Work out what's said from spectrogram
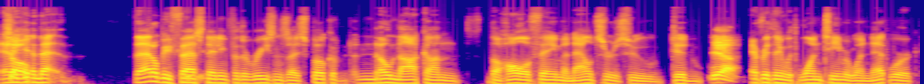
And so, again, that that'll be fascinating for the reasons I spoke of. No knock on the Hall of Fame announcers who did yeah, everything with one team or one network.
